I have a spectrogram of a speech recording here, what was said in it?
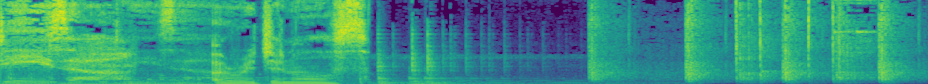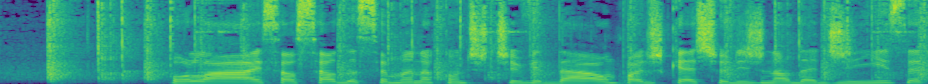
Deezer Originals. Olá, esse é o Céu da Semana Contitividade, um podcast original da Deezer.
